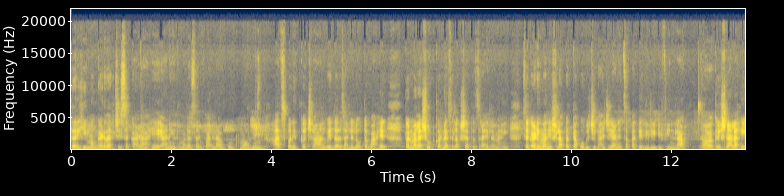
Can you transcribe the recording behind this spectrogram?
तर ही मंगळवारची सकाळ आहे आणि तुम्हाला सर्वांना गुड मॉर्निंग आज पण इतकं छान वेदर झालेलं होतं बाहेर पण मला शूट करण्याचं लक्षातच राहिलं नाही. सकाळी मनीषला पत्ताकोबीची भाजी आणि चपाती दिली टिफिनला. कृष्णालाही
